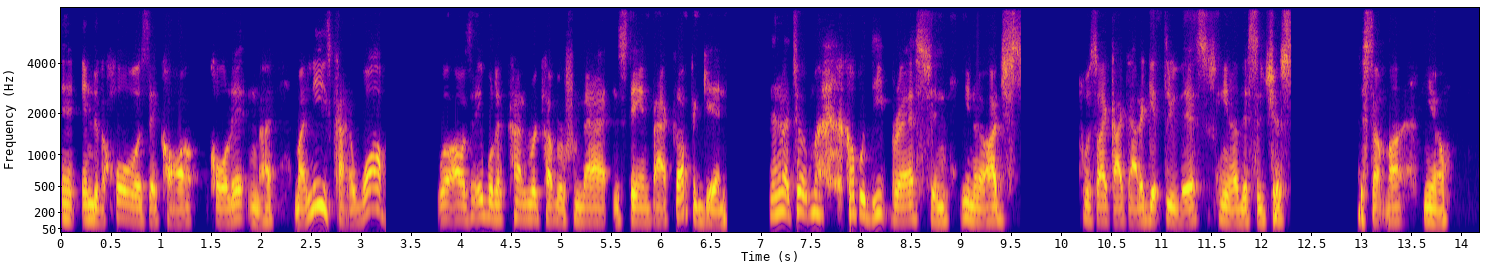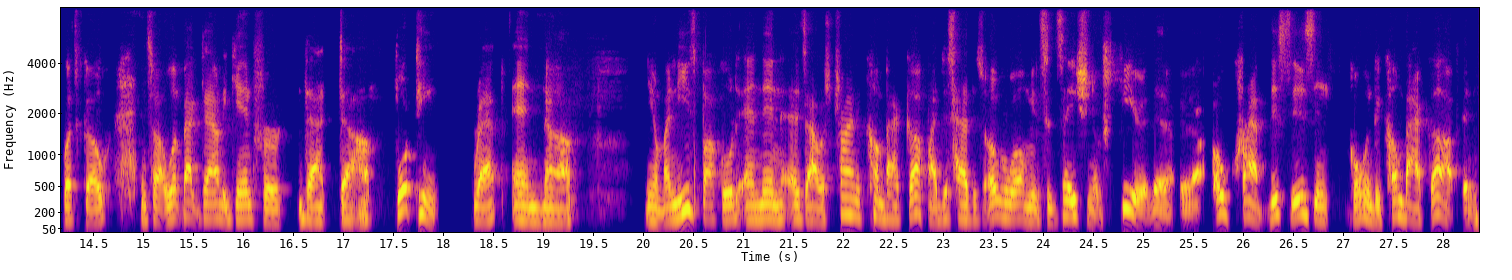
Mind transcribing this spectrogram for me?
in, into the hole, as they call called it, and my, my knees kind of wobbled well, I was able to kind of recover from that and stand back up again. Then I took my, a couple deep breaths, and you know, I just was like, I got to get through this. You know, this is just this something. I, you know, let's go. And so I went back down again for that uh, 14th rep, and uh, you know, my knees buckled. And then as I was trying to come back up, I just had this overwhelming sensation of fear that, uh, oh crap, this isn't going to come back up. And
